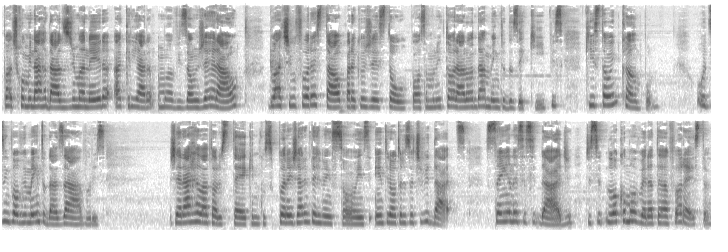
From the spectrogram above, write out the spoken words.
pode, combinar dados de maneira a criar uma visão geral do ativo florestal para que o gestor possa monitorar o andamento das equipes que estão em campo. O desenvolvimento das árvores, gerar relatórios técnicos, planejar intervenções, entre outras atividades, sem a necessidade de se locomover até a floresta.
